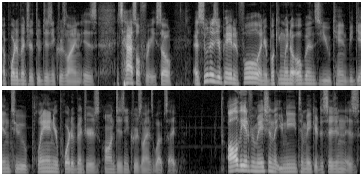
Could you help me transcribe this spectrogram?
a port adventure through Disney Cruise Line is it's hassle free. So as soon as you're paid in full and your booking window opens, you can begin to plan your port adventures on Disney Cruise Line's website. All the information that you need to make your decision is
